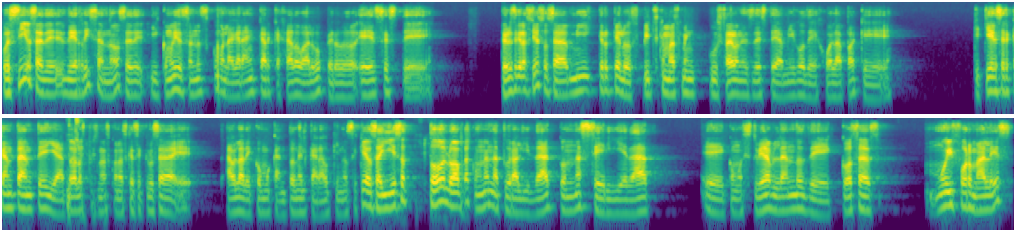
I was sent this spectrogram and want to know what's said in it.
pues sí, o sea, de, risa, ¿no? O sea, y como dices, no es como la gran carcajada o algo, pero es este, pero es gracioso, o sea, a mí creo que los beats que más me gustaron es de este amigo de Jualapa que, que quiere ser cantante y a todas las personas con las que se cruza eh, habla de cómo cantó en el karaoke y no sé qué, o sea, y eso todo lo habla con una naturalidad, con una seriedad, eh, como si estuviera hablando de cosas muy formales.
